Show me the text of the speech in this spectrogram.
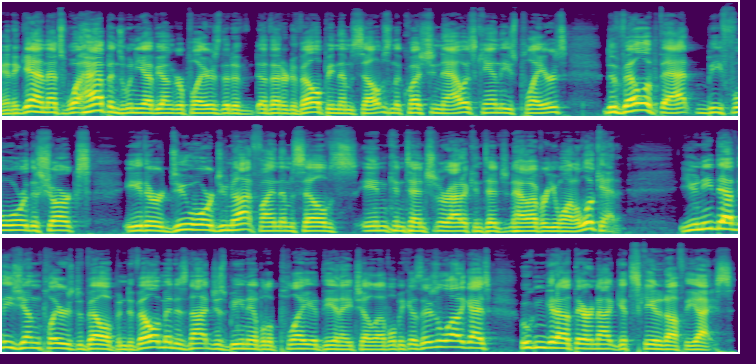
And again, that's what happens when you have younger players that have that are developing themselves. And the question now is can these players develop that before the Sharks either do or do not find themselves in contention or out of contention, however you want to look at it. You need to have these young players develop, and development is not just being able to play at the NHL level because there's a lot of guys who can get out there and not get skated off the ice.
